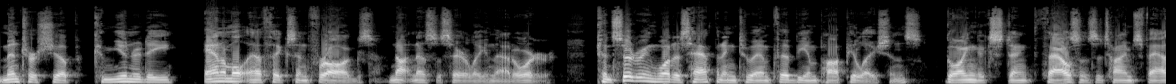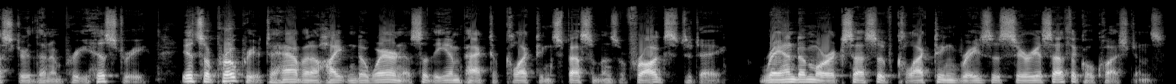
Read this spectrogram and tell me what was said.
mentorship, community, animal ethics, and frogs, not necessarily in that order. Considering what is happening to amphibian populations, going extinct thousands of times faster than in prehistory, it's appropriate to have a heightened awareness of the impact of collecting specimens of frogs today. Random or excessive collecting raises serious ethical questions.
